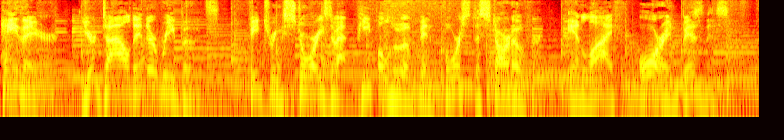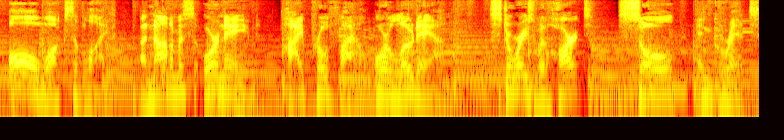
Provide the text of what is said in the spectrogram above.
Hey there, you're dialed into Reboots, featuring stories about people who have been forced to start over in life or in business. All walks of life, anonymous or named, high profile or low down. Stories with heart, soul, and grit.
